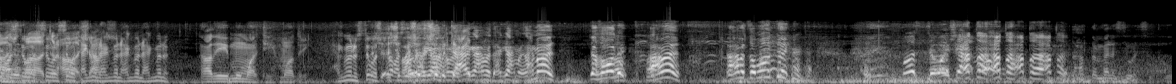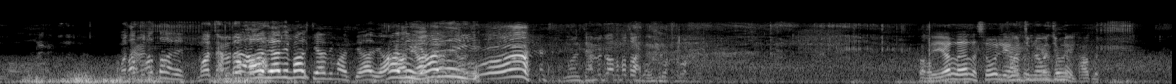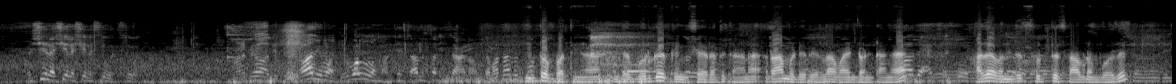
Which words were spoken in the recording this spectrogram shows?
هذه مو مالتي ما أدري. حق من استوى شوف شوف شوف حق أحمد حق أحمد. أحمد يا صوتك. أه. أحمد أحمد صوتك. ما استوت حطه حطه حطه حطه. حطه بلا استوت مالت احمد هذه هذه مالتي هذه مالتي هذه هذه هذه مالت احمد اضبط واحدة. يلا يلا سوي لي انا جبنا وين جبنا؟ شيل شيل شيل استوت استوت இப்போ பார்த்தீங்கன்னா இந்த புர்கர் கிங் செய்கிறதுக்கான ரா மெட்டீரியல்லாம் வாங்கிட்டு வந்துட்டாங்க. அதை வந்து சுட்டு சாப்பிடும்போது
